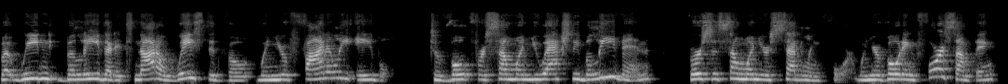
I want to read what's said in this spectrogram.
But we believe that it's not a wasted vote when you're finally able to vote for someone you actually believe in versus someone you're settling for when you're voting for something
